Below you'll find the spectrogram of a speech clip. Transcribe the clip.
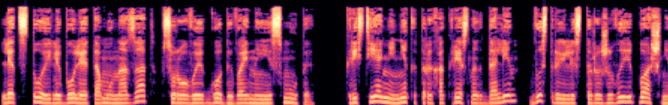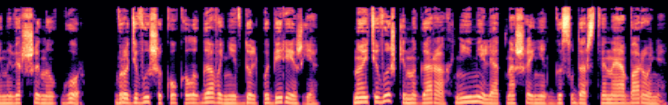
Лет сто или более тому назад, в суровые годы войны и смуты, крестьяне некоторых окрестных долин выстроили сторожевые башни на вершинах гор, вроде вышек около гавани вдоль побережья. Но эти вышки на горах не имели отношения к государственной обороне,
